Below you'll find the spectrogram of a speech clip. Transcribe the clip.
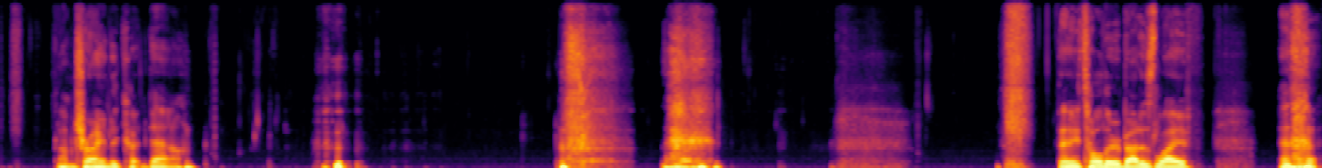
I'm trying to cut down. then he told her about his life. And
